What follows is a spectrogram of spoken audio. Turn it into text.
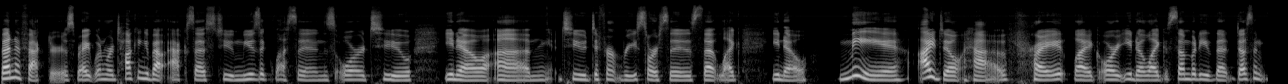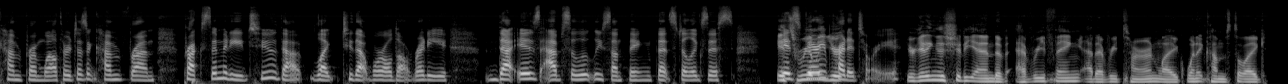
benefactors, right? When we're talking about access to music lessons or to you know um, to different resources that like you know me, I don't have, right? Like, or, you know, like somebody that doesn't come from wealth or doesn't come from proximity to that, like, to that world already, that is absolutely something that still exists it's, it's, really very you're, predatory. you're getting the shitty end of everything at every turn. Like when it comes to like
